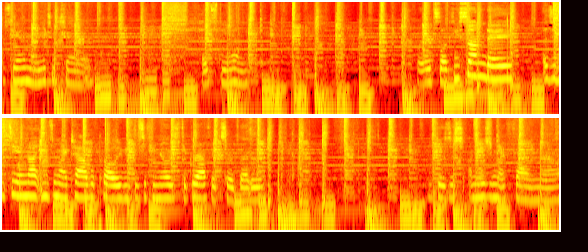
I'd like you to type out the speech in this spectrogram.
it's the end of my YouTube channel. That's the end. But it's Lucky Sunday. As you can see, I'm not using my tablet probably because if you notice, the graphics are better. Because this, I'm using my phone now.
